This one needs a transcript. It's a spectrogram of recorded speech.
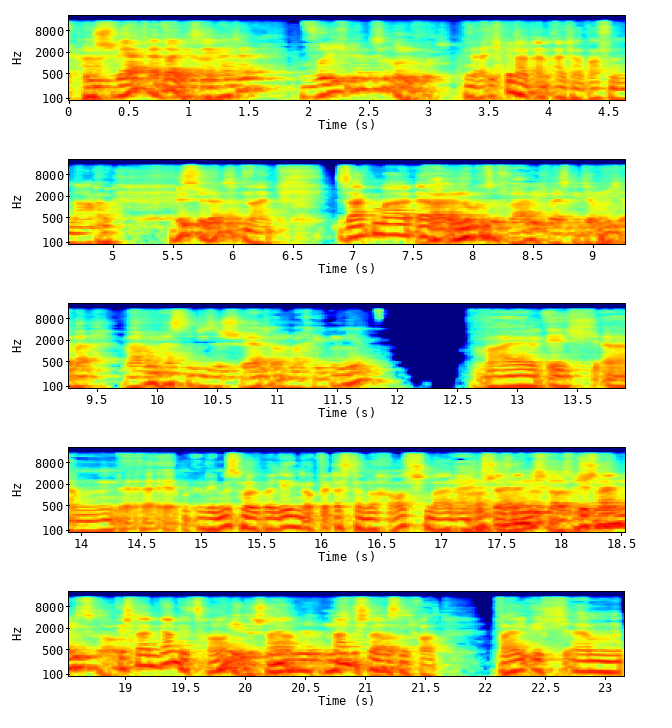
ja. und Schwerter da gesehen hatte, wurde ich wieder ein bisschen unruhig. Ja, ich bin halt ein alter Waffennarr. Bist du das? Nein. Sag mal. Äh, nur kurze Frage, ich weiß, es geht ja um mich, aber warum hast du diese Schwerter und Macheten hier? Weil ich, ähm, äh, wir müssen mal überlegen, ob wir das dann noch rausschneiden Nein, aus der Sendung. Nicht raus. Wir, wir schneiden, schneiden nichts raus. Wir schneiden gar nichts raus. Nee, das schneiden ah, wir nicht Nein, wir schneiden raus. das nicht raus. Weil ich, ähm,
